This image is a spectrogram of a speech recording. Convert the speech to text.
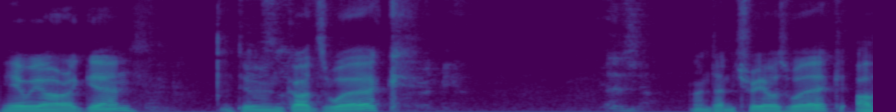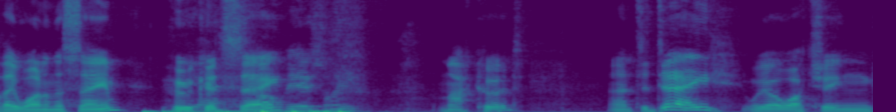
Here we are again, doing God's work and then Trejo's work. Are they one and the same? Who could say? Obviously. Matt could. And today we are watching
